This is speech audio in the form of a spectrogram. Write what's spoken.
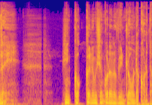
రే ఇంకొక్క నిమిషం కూడా నువ్వు ఇంట్లో ఉండకూడదు.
